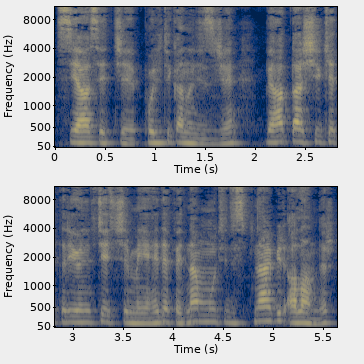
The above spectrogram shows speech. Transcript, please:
siyasetçi, politik analizci ve hatta şirketleri yönetici yetiştirmeyi hedef edilen multidisipliner bir alandır.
